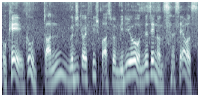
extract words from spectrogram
Okay, gut, dann wünsche ich euch viel Spaß beim Video und wir sehen uns. Servus.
